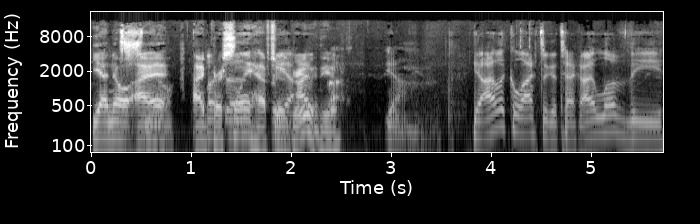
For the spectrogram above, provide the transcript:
Yeah, no, I No. I But, uh, personally have to yeah, agree I- with you. uh, yeah, yeah, I like Galactic Attack. I love the.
